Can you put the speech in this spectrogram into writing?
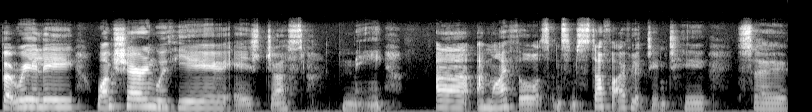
But really, what I'm sharing with you is just me uh, and my thoughts and some stuff that I've looked into. So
